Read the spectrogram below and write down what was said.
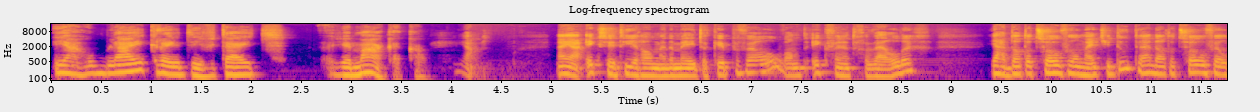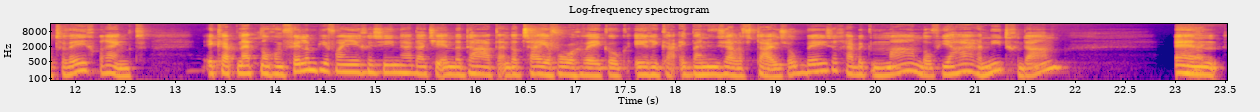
ja, hoe blij creativiteit je maken kan. Ja. Nou ja, ik zit hier al met een meter kippenvel, want ik vind het geweldig. Ja, dat het zoveel met je doet, hè, dat het zoveel teweeg brengt. Ik heb net nog een filmpje van je gezien, hè, dat je inderdaad, en dat zei je vorige week ook, Erika, ik ben nu zelfs thuis ook bezig. Heb ik maanden of jaren niet gedaan. En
